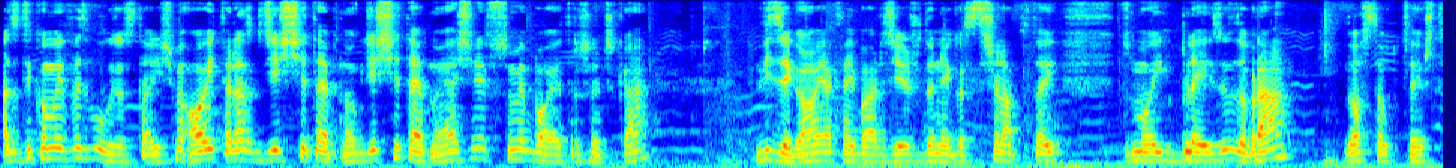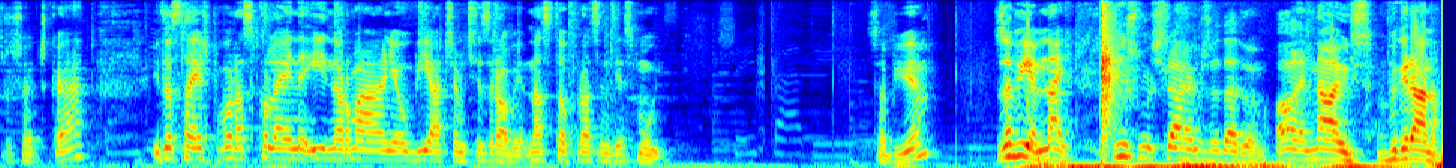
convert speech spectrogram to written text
A to tylko my we dwóch zostaliśmy. Oj, teraz gdzieś się tepnął, gdzieś się tepnął. Ja się w sumie boję troszeczkę. Widzę go, jak najbardziej. Już do niego strzelam tutaj z moich blazów. Dobra. Dostał tutaj już troszeczkę. I dostajesz po raz kolejny i normalnie ubijaczem cię zrobię. Na 100% jest mój. Zabiłem? Zabiłem, nice! Już myślałem, że dadłem, ale nice, wygrana,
